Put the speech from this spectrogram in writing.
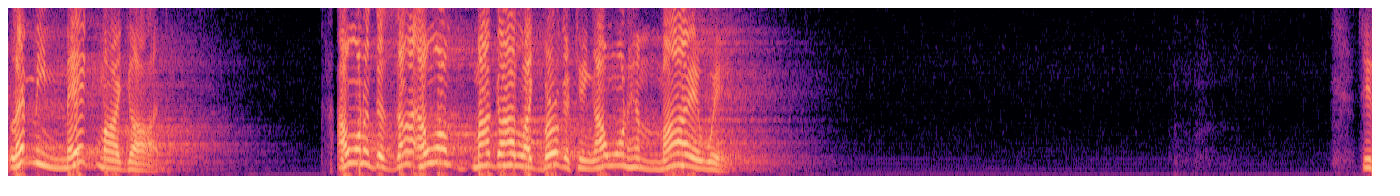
Let me make my God. I want to design, I want my God like Burger King. I want him my way. See,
